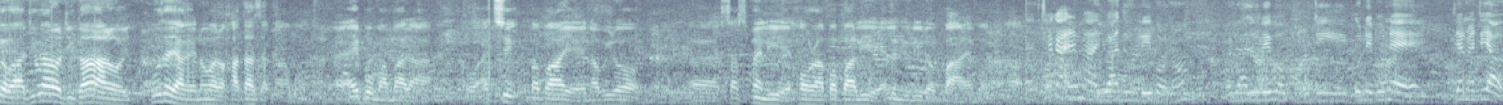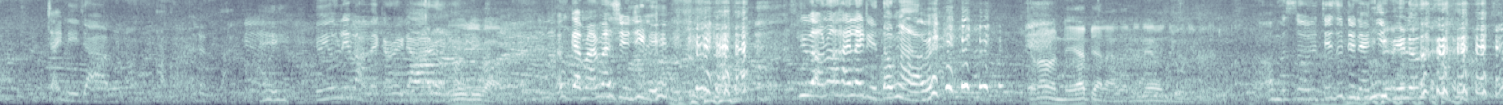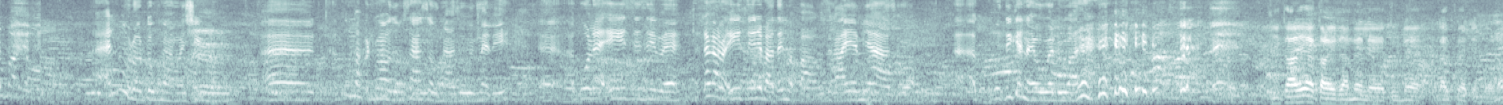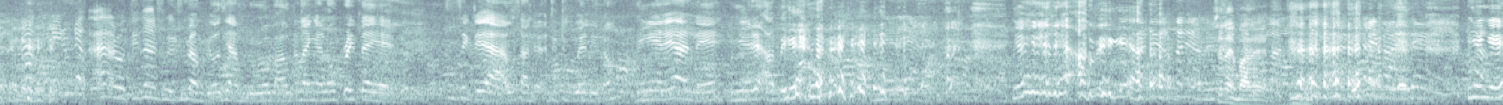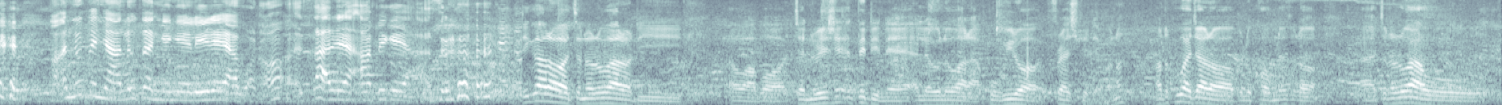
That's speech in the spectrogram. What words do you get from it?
ဟုတ်ကဲ့ပါအဓိကတော့ဒီကားကတော့60ရာခိုင်နှုန်းကတော့ဟာတာဇက်ကားပေါ့အဲအဲ့ပုံမှာမှလာဟိုအချစ်ပပရယ်နောက်ပြီးတော့အဲ suspense လေးရယ် horror ပပလေးရယ်အဲ့လိုမျိုးလေးတော့ပါတယ်ပေါ့ဟုတ်ချက်ကအဲ့မှာရွာသူလေးပေါ့နော်ရွာသူလေးပေါ့ဒီကိုနေတို့နဲ့တယောက်နဲ့တယောက်ကြိုက်နေကြတာပေါ့နော်အဲ့လိုပါရိုးရိုးလေးပါပဲ character ကတော့ရိုးလေးပါဟုတ်ကင်မရာမန်ရှင်ကြည့်လေဒီအောင်တော့ highlight တွေတုံးလာတာပဲကျွန်တော်တို့နေရပြန်လာတော့နည်းနည်းတော့ညိုနေတယ် အမဆိုကျေးဇူးတင်တယ်ညှိပေးလို့အဲ့လိုတော့တုံးတာမရှိဘူးအဲအခုမှပထမဆုံးစဆုံတာဆိုပေမဲ့လေအဲအခုလည်းအေးစစ်စစ်ပဲတက်ကတော့အေးစစ်တယ်ပါတိတ်မပါဘူးစကားရများဆိုတော့အခုတိကျနေဝယ်လိုရတယ်ဒီကားရဲ့ character နဲ့လည်းသူနဲ့ like ဖက်တယ်ပေါ့နော်အဲ့လိုမျိုးလေးအဲ့တော့တီးသန့်ထွေထူအောင်ပြောစရာမလိုတော့ပါဘူးတနိုင်ငံလုံးပြိသက်ရဲ့စိတ်တွေကဥစ္စာနဲ့အတူတူပဲလေနော်ငငယ်လေးကလည်းငငယ်လေးအပေးခဲ့လားငငယ်လေး အပေးခဲ့ရတယ်ဖြစ်နိုင်ပါလေငငယ်အနုပညာလုပ်တဲ့ငငယ်လေးတွေကပေါ့နော်စားတဲ့အားပေးခဲ့ရတာဆိုအဓိကတော့ကျွန်တော်တို့ကတော့ဒီဟိုပါပေါ့ generation အသစ်တွေနဲ့အလုပ်လုပ်ရတာပို့ပြီးတော့ fresh ဖြစ်တယ်ပေါ့နော်နောက်တစ်ခုကကြတော့ဘယ်လိုခေါ်မလဲဆိုတော့အဲကျွန်တော်တို့ကဟို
